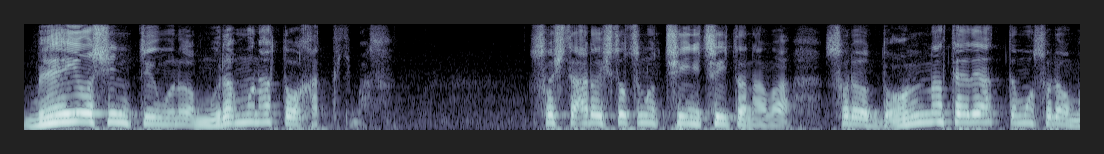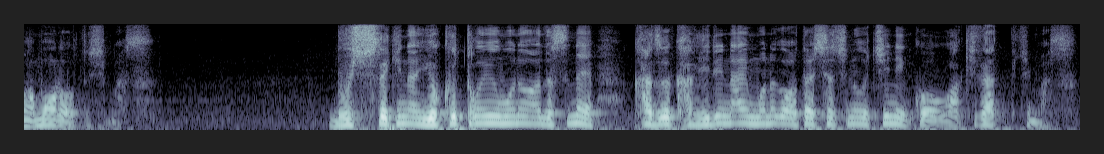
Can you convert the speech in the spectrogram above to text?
名誉心というものがムラムラと分かってきます。そしてある一つの地位についたならばそれをどんな手であってもそれを守ろうとします。物質的な欲というものはですね数限りないものが私たちのうちにこう湧き立ってきます。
